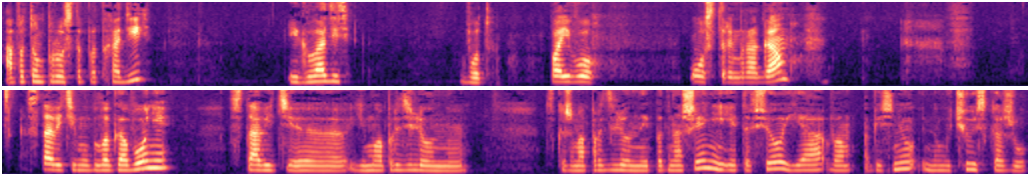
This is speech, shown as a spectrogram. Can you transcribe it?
а потом просто подходить и гладить вот по его острым рогам, ставить ему благовоние, ставить э, ему определенную, скажем, определенные подношения. И это все я вам объясню, научу и скажу.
